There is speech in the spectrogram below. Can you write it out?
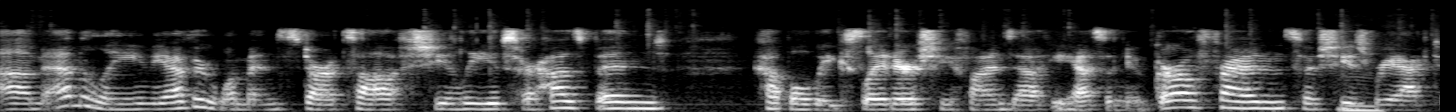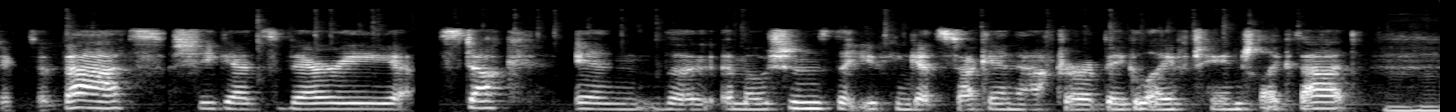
um, Emily, the other woman, starts off, she leaves her husband a couple weeks later, she finds out he has a new girlfriend, so she's mm. reacting to that. She gets very stuck in the emotions that you can get stuck in after a big life change like that, mm-hmm.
